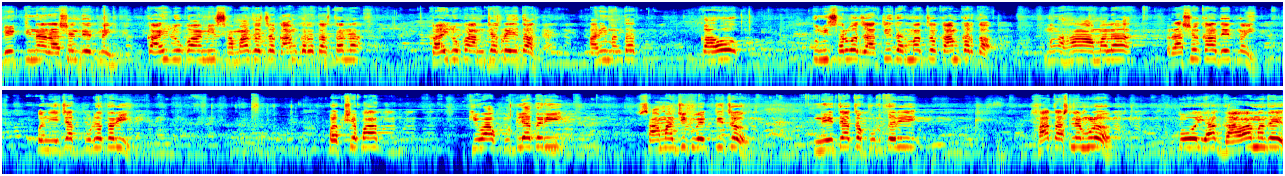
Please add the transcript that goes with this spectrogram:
व्यक्तींना राशन देत नाही. काही लोक आम्ही समाजाचं काम करत असताना काही लोक आमच्याकडे येतात आणि म्हणतात का हो तुम्ही सर्व जाती धर्माचं काम करता. मग हा आम्हाला राशन का देत नाही? पण याच्यात कुठंतरी पक्षपात किंवा कुठल्या तरी सामाजिक व्यक्तीचं नेत्याचा कुठतरी हात असल्यामुळं तो ह्या गावामध्ये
